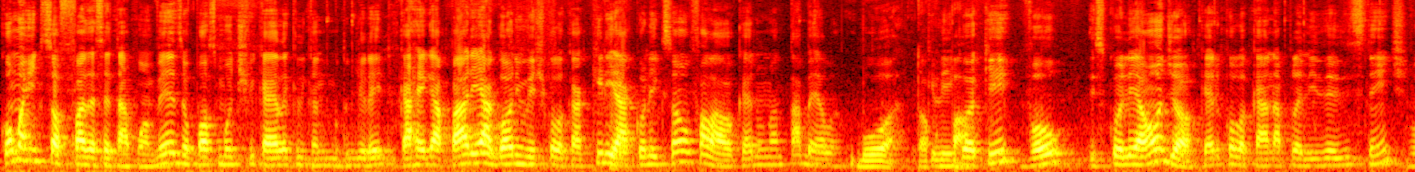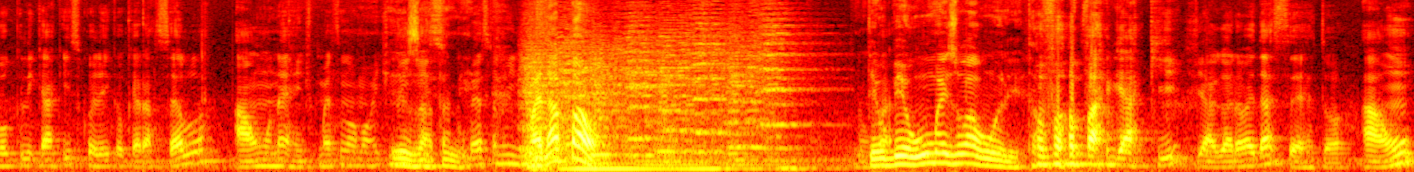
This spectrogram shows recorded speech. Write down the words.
Como a gente só faz essa etapa uma vez, eu posso modificar ela clicando no botão direito, carregar para e agora em vez de colocar criar conexão, eu vou falar, ó, eu quero uma tabela. Boa, toca Clico aqui, vou escolher aonde, ó, quero colocar na planilha existente, vou clicar aqui, escolher que eu quero a célula, A1, né, a gente começa normalmente no Exatamente. Começa no início. Vai dar pau. Tem o B1 mais o A1 ali. Então vou apagar aqui e agora vai dar certo, ó. A1,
